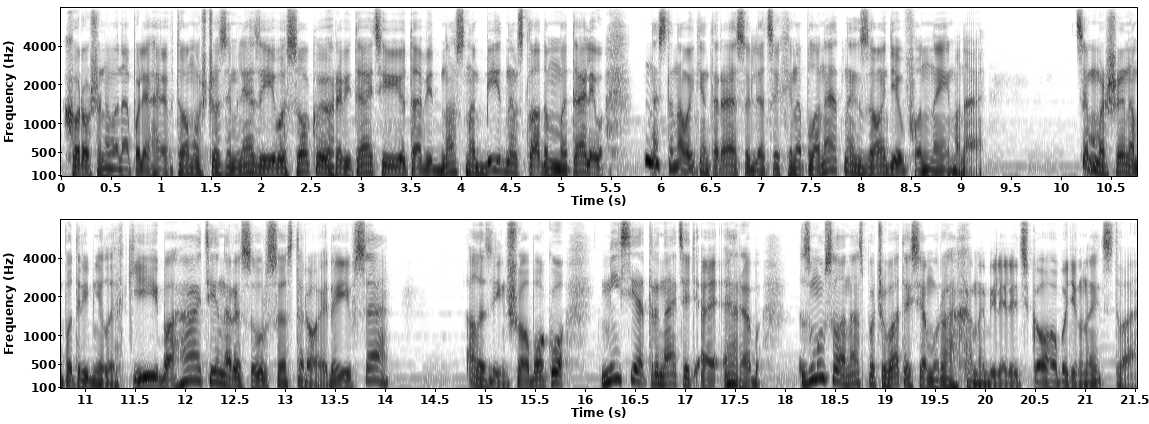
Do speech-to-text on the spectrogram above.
Хороша новина полягає в тому, що Земля з її високою гравітацією та відносно бідним складом металів не становить інтересу для цих інопланетних зондів фон Неймана. Цим машинам потрібні легкі, багаті на ресурси астероїди і все. Але з іншого боку, місія 13 Айереб змусила нас почуватися мурахами біля людського будівництва.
